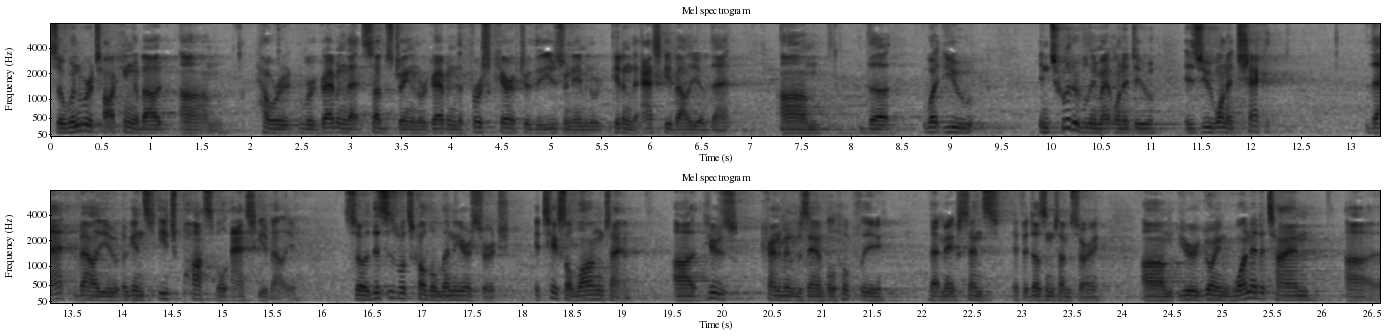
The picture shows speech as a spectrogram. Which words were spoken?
So when we're talking about um, how we're, we're, grabbing that substring and we're grabbing the first character of the username and we're getting the ASCII value of that, um, the, what you intuitively might want to do is you want to check that value against each possible ASCII value. So this is what's called a linear search. It takes a long time. Uh, here's kind of an example. Hopefully that makes sense. If it doesn't, I'm sorry. Um, you're going one at a time uh,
